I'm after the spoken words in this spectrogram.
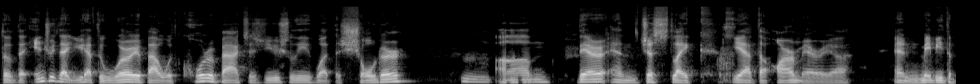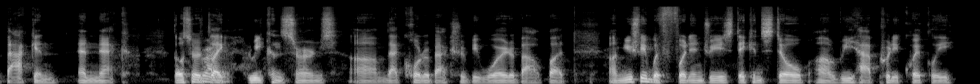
The the injury that you have to worry about with quarterbacks is usually what the shoulder, mm. um, there and just like yeah the arm area and maybe the back and and neck. Those are right. like three concerns um, that quarterback should be worried about. But um, usually with foot injuries, they can still uh, rehab pretty quickly.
